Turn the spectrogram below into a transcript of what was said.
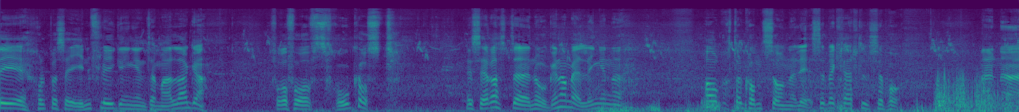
I holdt på å si, innflygingen til Malaga for å få oss frokost. Jeg ser at eh, noen av meldingene har det kommet sånn lesebekreftelse på. Men uh,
